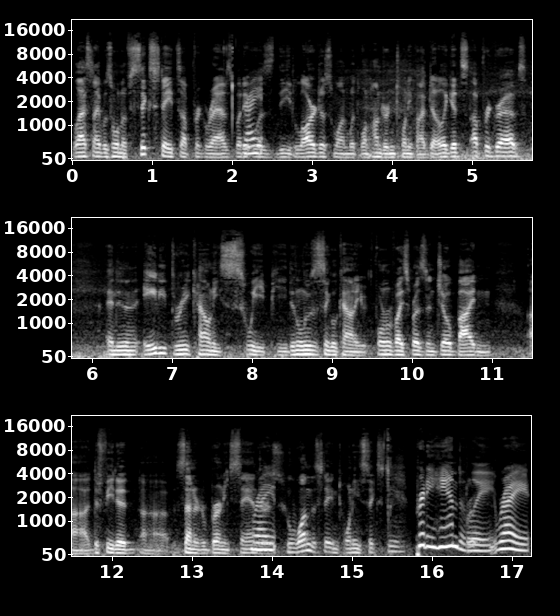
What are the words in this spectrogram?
last night was one of six states up for grabs, but Right. it was the largest one with 125 delegates up for grabs. And in an 83 county sweep, he didn't lose a single county. Former Vice President Joe Biden uh, defeated uh, Senator Bernie Sanders, Right. who won the state in 2016 Pretty handily, right?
